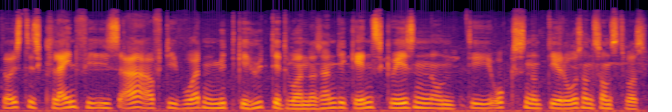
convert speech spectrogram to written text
Da ist das Kleinvieh ist auch auf die Warden mit gehütet worden. Da sind die Gänse gewesen und die Ochsen und die Rosen und sonst was.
